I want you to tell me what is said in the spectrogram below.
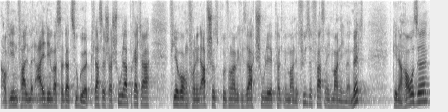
Auf jeden Fall mit all dem, was da dazugehört. Klassischer Schulabbrecher. Vier Wochen vor den Abschlussprüfungen habe ich gesagt, Schule, ihr könnt mir mal eine Füße fassen, ich mache nicht mehr mit. Gehe nach Hause.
